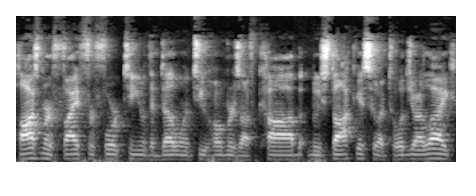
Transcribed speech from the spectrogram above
Hosmer, 5 for 14 with a double and two homers off Cobb. Moustakas, who I told you I like,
